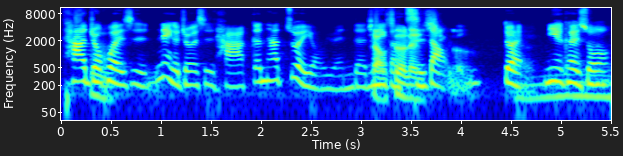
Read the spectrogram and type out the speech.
他就会是、嗯、那个就会是他跟他最有缘的那个指导灵。对，你也可以说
